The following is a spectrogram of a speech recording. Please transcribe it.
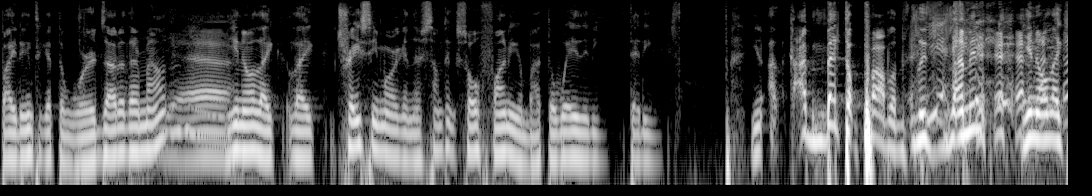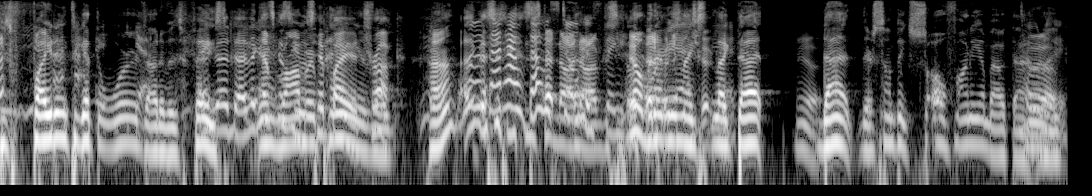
fighting to get the words out of their mouth. yeah You know, like like Tracy Morgan. There's something so funny about the way that he that he. You know, I, I met the problems, Liz Yeah. Lemon. You know, like he's fighting to get the words Yes. out of his face. think, I think and that's because he was Robert hit by a is truck. like, huh? I think Well, that's that, just- how, that was no, still no, his I'm thing. No, but I mean, like, like that. yeah. That there's something so funny about that. Totally. Like,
